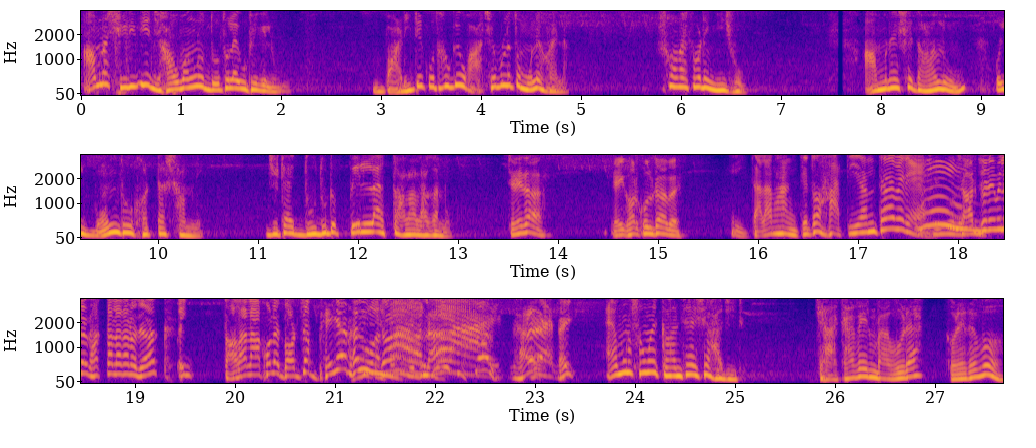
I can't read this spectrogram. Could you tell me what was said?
আমরা সিঁড়ি দিয়ে ঝাউবাংলো দোতলায় উঠে গেলুম। বাড়িতে কোথাও কেউ আছে বলে তো মনে হয় না। সব একেবারে নিঝুম। আমরা এসে দাঁড়ালুম ওই বন্ধ ঘরটার সামনে যেটায় দু দুটো পেল্লায় তালা লাগানো। চেনিদা এই ঘর খুলতে হবে। এই তালা ভাঙতে তো হাতি আনতে হবে রে। চারজনে মিলে ধাক্কা লাগানো যাক। এই তালা না খোলে দরজা ভেঙে ফেলব। এই, এমন সময় কাঞ্চা এসে হাজির। চা খাবেন বাবুরা? করে দেবো?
